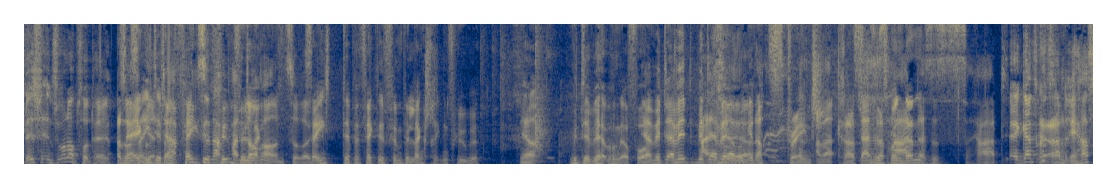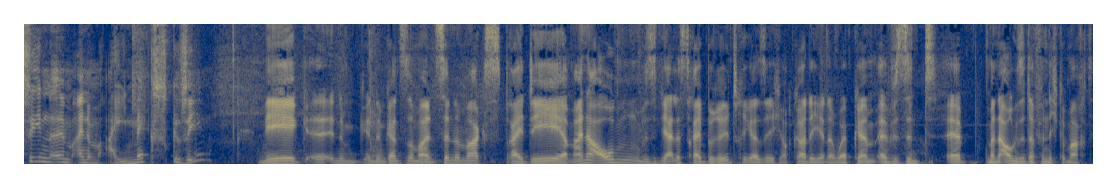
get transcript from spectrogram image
bis ins Urlaubshotel. Also das ist eigentlich der perfekte nach Film für Pandora Lang und zurück. Das ist eigentlich der perfekte Film für Langstreckenflüge. Ja. Mit der Werbung davor. Ja, mit, mit, mit Also, der Werbung, ja. genau. Strange. Aber Krass. Das ist dass man hart, dann- das ist hart. Äh, ganz kurz, André, hast du ihn in einem IMAX gesehen? Nee, äh, in einem, in einem ganz normalen Cinemax 3D. Meine Augen, wir sind ja alles drei Brillenträger, sehe ich auch gerade hier in der Webcam. Äh, wir sind, äh, meine Augen sind dafür nicht gemacht.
